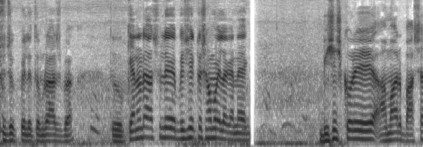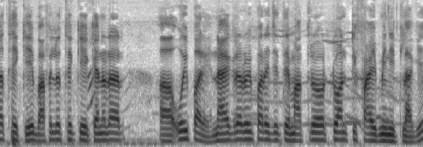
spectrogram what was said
সুযোগ পেলে তোমরা আসবা। তো ক্যানাডা আসলে বেশি একটা সময় লাগে না। বিশেষ করে আমার বাসা থেকে, বাফেলো থেকে ক্যানাডার ওই পারে, নায়াগ্রার ওই পারে যেতে মাত্র টোয়েন্টি ফাইভ মিনিট লাগে।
